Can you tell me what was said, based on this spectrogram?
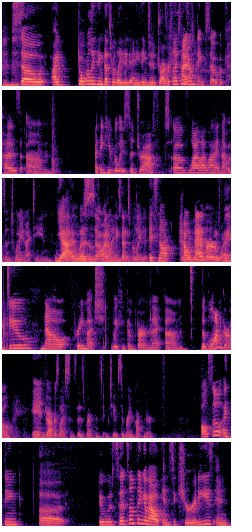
Mm-hmm. So I don't really think that's related to anything to the driver's license. I don't think so because um, I think he released a draft of Lie Lie Lie, and that was in 2019. Yeah, it was. in So I don't think that's related. It's not. However, we do now pretty much we can confirm that um, the blonde girl in driver's license is referencing to Sabrina Carpenter. Also, I think uh, it was said something about insecurities and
